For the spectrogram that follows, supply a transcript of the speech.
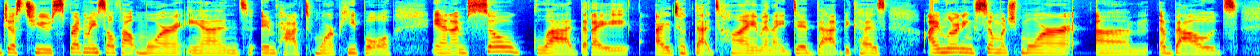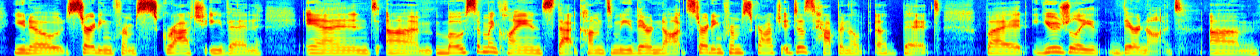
just to spread myself out more and impact more people and i'm so glad that i i took that time and i did that because i'm learning so much more um, about you know starting from scratch even. And um, most of my clients that come to me they're not starting from scratch. It does happen a, a bit but usually they're not. Um,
